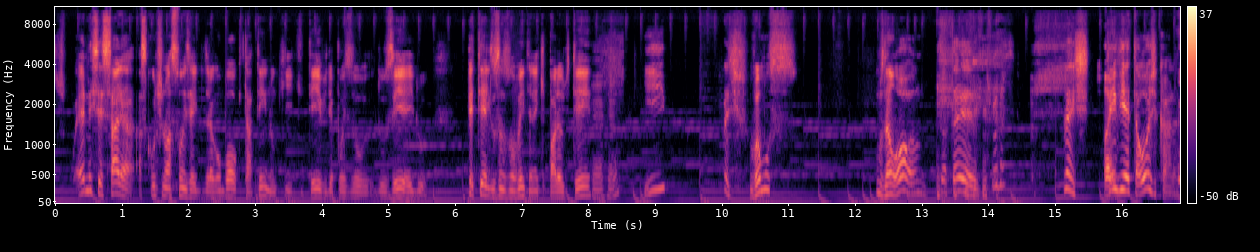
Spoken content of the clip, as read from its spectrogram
Tipo, é necessária as continuações aí de Dragon Ball que tá tendo, que, que teve depois do, do Z aí, do PT ali dos anos 90, né? Que parou de ter. Uhum. E. Vamos. Vamos não, ó. tô até. Gente, tem vinheta hoje, cara? Ih,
